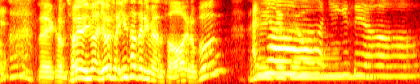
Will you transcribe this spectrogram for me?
네. 네, 그럼 저희는 이만 여기서 인사드리면서 여러분 안녕히 계세요. 안녕히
